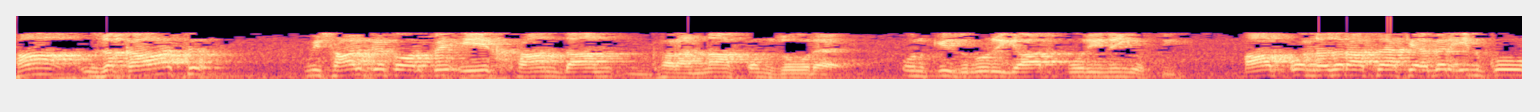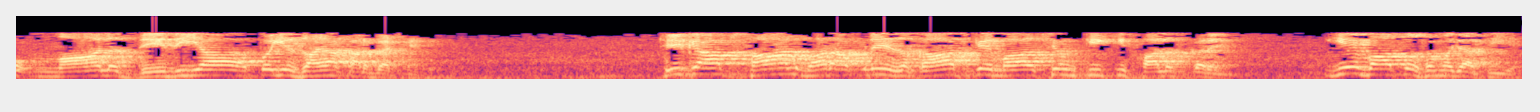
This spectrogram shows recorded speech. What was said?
ہاں زکوٰۃ مثال کے طور پہ ایک خاندان گھرانہ کمزور ہے، ان کی ضروریات پوری نہیں ہوتی۔ آپ کو نظر آتا ہے کہ اگر ان کو مال دے دیا تو یہ ضائع کر بیٹھیں گے ٹھیک ہے، آپ سال بھر اپنے زکوٰۃ کے مال سے ان کی کفالت کریں۔ یہ بات تو سمجھ آتی ہے۔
